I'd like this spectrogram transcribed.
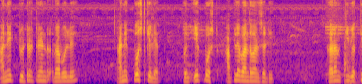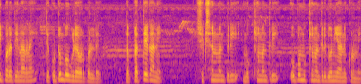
अनेक ट्विटर ट्रेंड राबवले अनेक पोस्ट केल्यात पण एक पोस्ट आपल्या बांधवांसाठी. कारण ती व्यक्ती परत येणार नाही ते कुटुंब उघड्यावर पडले तर प्रत्येकाने शिक्षण मंत्री मुख्यमंत्री उपमुख्यमंत्री दोन्ही अनुक्रमे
